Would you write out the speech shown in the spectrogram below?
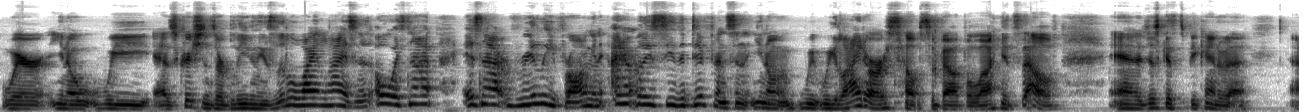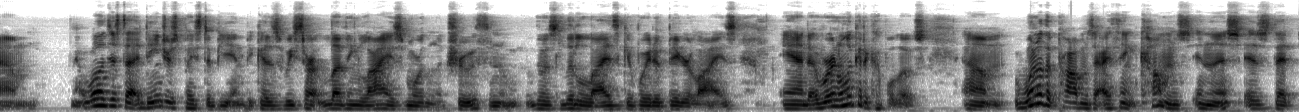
where you know we as Christians are believing these little white lies, and oh, it's not it's not really wrong, and I don't really see the difference. And you know, we we lie to ourselves about the lie itself, and it just gets to be kind of a um, well, just a dangerous place to be in because we start loving lies more than the truth, and those little lies give way to bigger lies. And uh, we're going to look at a couple of those. Um, one of the problems that I think comes in this is that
